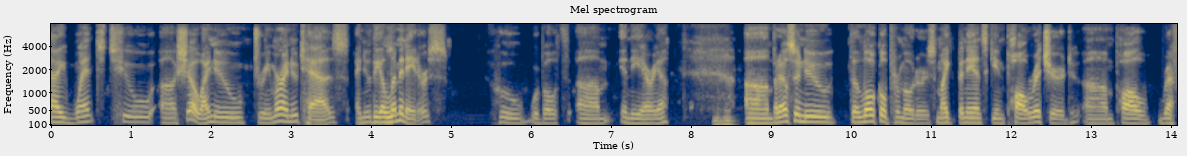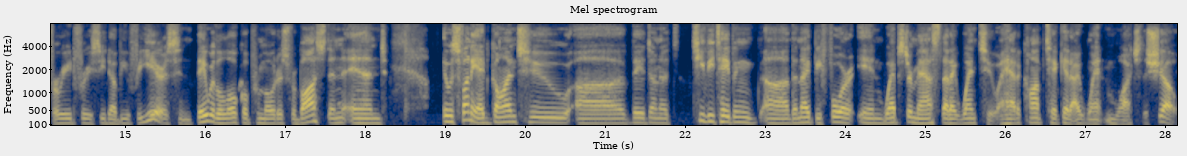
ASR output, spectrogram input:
i went to a show. I knew dreamer i knew taz i knew the eliminators who were both um, in the area. Mm-hmm. Um, but I also knew the local promoters, Mike Benansky and Paul Richard. Um, Paul refereed for ECW for years, and they were the local promoters for Boston. And it was funny. I'd gone to, uh, they had done a TV taping uh, the night before in Webster, Mass. That I went to. I had a comp ticket. I went and watched the show.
